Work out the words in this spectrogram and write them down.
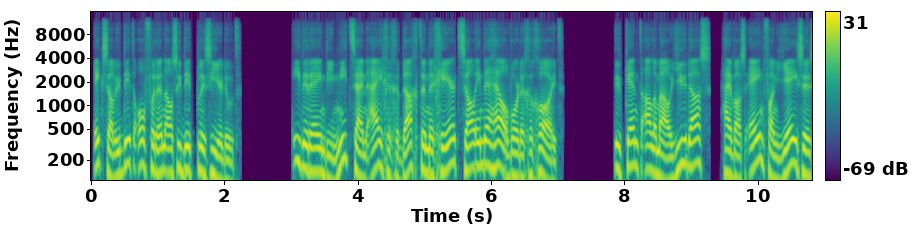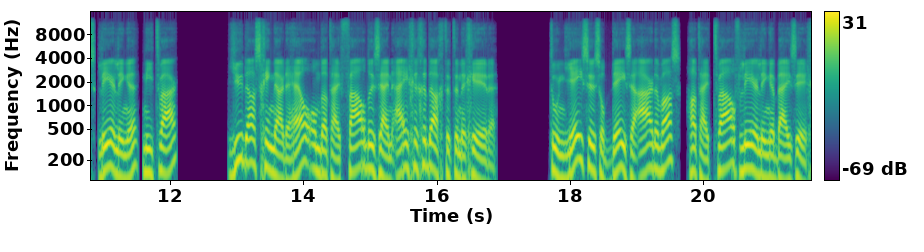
ik zal u dit offeren als u dit plezier doet. Iedereen die niet zijn eigen gedachten negeert, zal in de hel worden gegooid. U kent allemaal Judas, hij was een van Jezus' leerlingen, nietwaar? Judas ging naar de hel omdat hij faalde zijn eigen gedachten te negeren. Toen Jezus op deze aarde was, had hij twaalf leerlingen bij zich.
